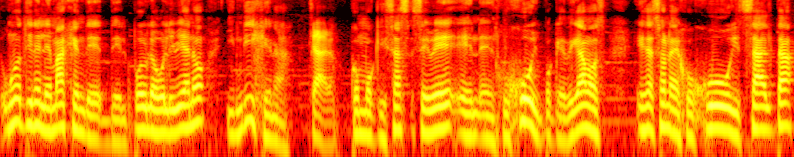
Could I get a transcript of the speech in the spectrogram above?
uno tiene la imagen de- del pueblo boliviano indígena, Claro. como quizás se ve en, en Jujuy, porque digamos, esa zona de Jujuy, Salta,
